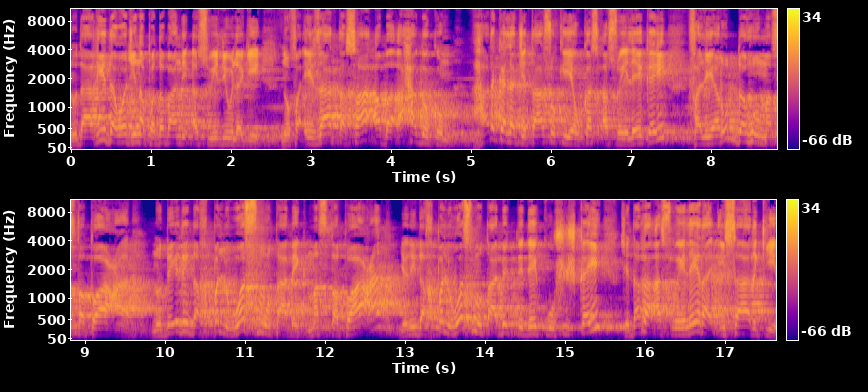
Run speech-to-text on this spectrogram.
نو دا غي د وجه نه په د باندې اسویلی ولګي نو فاذا تصاب احدکم هر کله چې تاسو کې یو کس اسویلې کوي فلیرده مستطاع نو دې دې د خپل وس مطابق مستطاع یعنی د خپل وس مطابق دې کوشش کوي چې دغه اسویلې را ایثار کی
